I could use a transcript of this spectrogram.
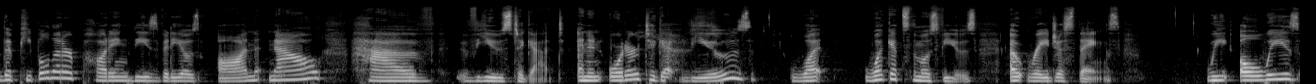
the people that are putting these videos on now have views to get. And in order to get views what what gets the most views? Outrageous things. We always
